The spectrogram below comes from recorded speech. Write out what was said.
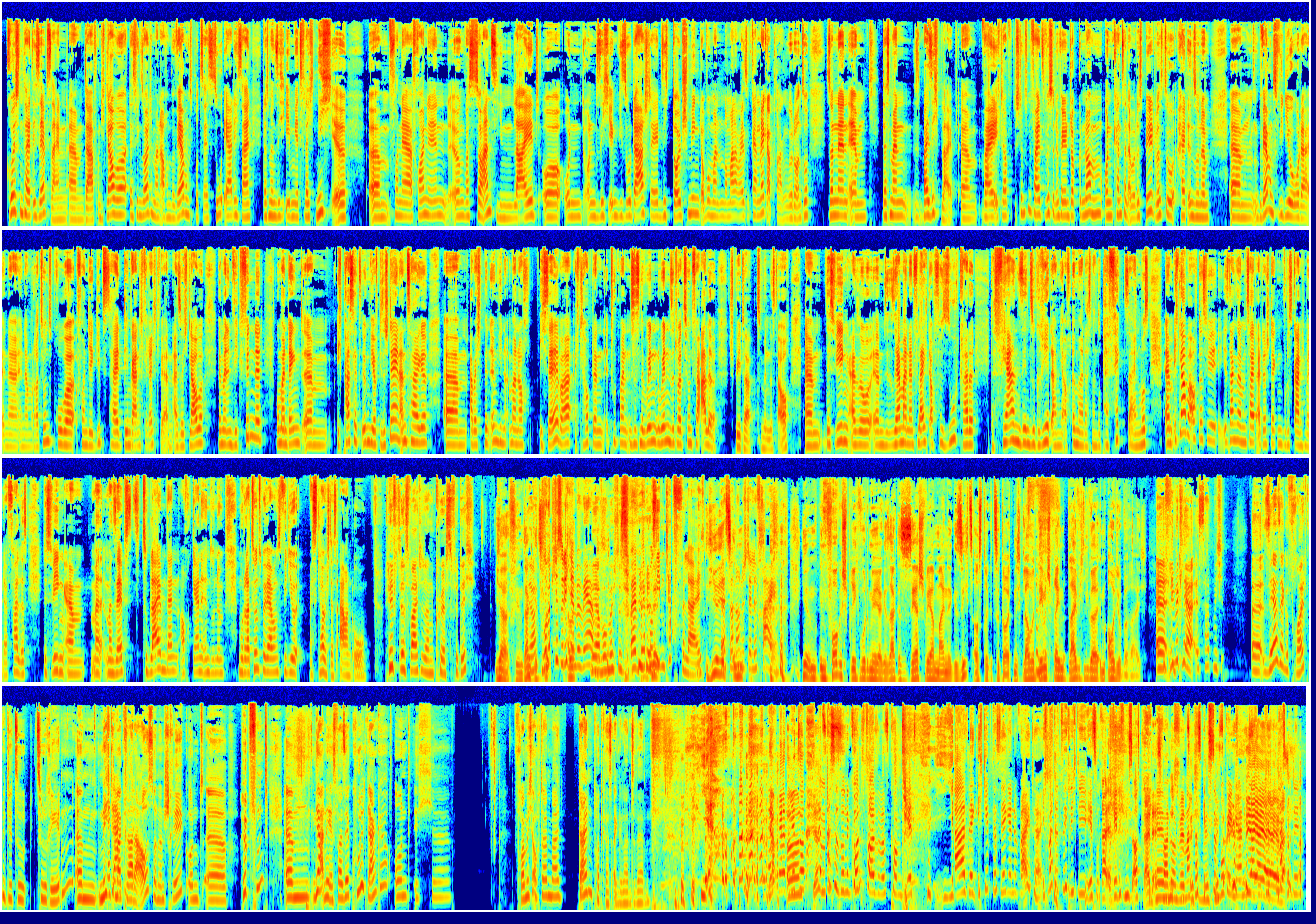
größtenteils ich selbst sein ähm, darf. Und ich glaube, deswegen sollte man auch im Bewerbungsprozess so ehrlich sein, dass man sich eben jetzt vielleicht nicht äh, ähm, von der Freundin irgendwas zu anziehen leid uh, und, und sich irgendwie so darstellt, sich doll schminkt, obwohl man normalerweise kein Make-up tragen würde und so, sondern ähm, dass man bei sich bleibt. Ähm, weil ich glaube, schlimmstenfalls wirst du dann den Job genommen und kannst dann aber das Bild, was du halt in so einem ähm, Bewerbungsvideo oder in der, in der Moderationsprobe von dir gibst, halt dem gar nicht gerecht werden. Also ich glaube, wenn man einen Weg findet, wo man denkt, ähm, ich passe jetzt irgendwie auf diese Stellenanzeige, ähm, aber ich bin irgendwie immer noch ich selber, ich glaube, dann tut man, es ist eine Win-Win-Situation für alle später zumindest auch. Ähm, deswegen, also ähm, sehr man dann vielleicht auch versucht, gerade das Fernsehen suggeriert einem ja auch immer, dass man so perfekt sein muss. Ähm, ich glaube auch, dass wir jetzt langsam im Zeitalter stecken, wo das gar nicht mehr der Fall ist. Deswegen ähm, man, man selbst zu bleiben, dann auch gerne in so einem Moderationsbewerbungsvideo, ist, glaube ich, das A und O. Hilft dir das weiter dann, Chris, für dich? Ja, vielen Dank. Ja? Jetzt wo möchtest du dich denn bewerben? Ja, wo möchtest du? Bei, bei Pro7 TAF vielleicht. Hier da jetzt ist doch noch eine Stelle frei. Hier im, im, Vorgespräch wurde mir ja gesagt, es ist sehr schwer, meine Gesichtsausdrücke zu deuten. Ich glaube, dementsprechend bleibe ich lieber im Audiobereich. Äh, liebe Claire, es hat mich äh, sehr, sehr gefreut, mit dir zu, zu reden. Ähm, nicht ja, immer geradeaus, sondern schräg und äh, hüpfend. Ähm, ja, nee, es war sehr cool, danke. Und ich äh, freue mich auch dann mal deinen Podcast eingeladen zu werden. Ja. ja, so, ja. Dann machst du so eine Kunstpause, was kommt jetzt? Ja, ich gebe das sehr gerne weiter. Ich mache tatsächlich die, jetzt rede ich mich so aus. Nein, es ähm, war nur ein Witz. Ich mach das nächste Booking gar nicht. Ja, ja, ja, ja. ja.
